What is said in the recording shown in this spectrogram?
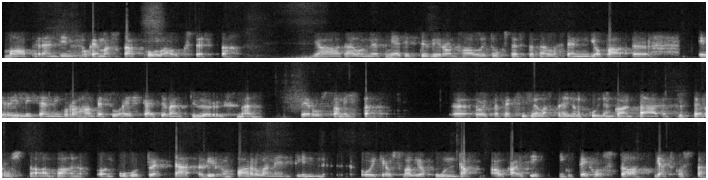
maabrändin kokemasta kolauksesta. Ja täällä on myös mietitty Viron hallituksesta tällaisen jopa erillisen niin rahanpesua ehkäisevän työryhmän perustamista. Toistaiseksi sellaista ei ole kuitenkaan päätetty perustaa, vaan on puhuttu, että Viron parlamentin oikeusvaliokunta alkaisi niin tehostaa jatkosta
